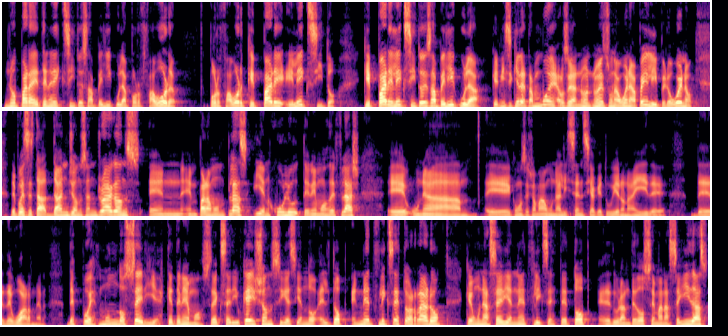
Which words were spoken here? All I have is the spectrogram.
No para de tener éxito esa película, por favor. Por favor, que pare el éxito. Que pare el éxito de esa película. Que ni siquiera es tan buena. O sea, no, no es una buena peli, pero bueno. Después está Dungeons and Dragons en, en Paramount Plus. Y en Hulu tenemos The Flash. Eh, una, eh, ¿cómo se llama? Una licencia que tuvieron ahí de, de, Warner. Después, Mundo Series, ¿qué tenemos? Sex Education sigue siendo el top en Netflix. Esto es raro, que una serie en Netflix esté top eh, durante dos semanas seguidas.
